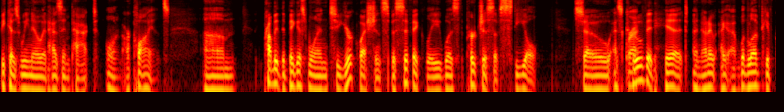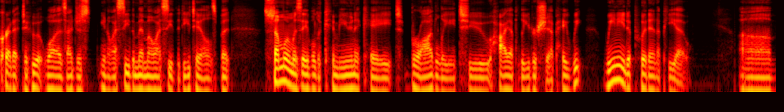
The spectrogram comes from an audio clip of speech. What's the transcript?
because we know it has impact on our clients." Um, probably the biggest one to your question specifically was the purchase of steel. So as Right. COVID hit, and I, I I would love to give credit to who it was. I just, you know, I see the memo, I see the details, but someone was able to communicate broadly to high up leadership, hey, we we need to put in a PO. Um,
